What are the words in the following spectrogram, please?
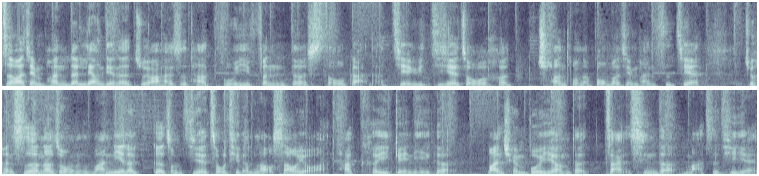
这把键盘的亮点呢，主要还是它独一份的手感啊，介于机械轴和传统的薄膜键盘之间。就很适合那种玩腻了各种机械轴体的老烧友啊，它可以给你一个完全不一样的崭新的码字体验。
